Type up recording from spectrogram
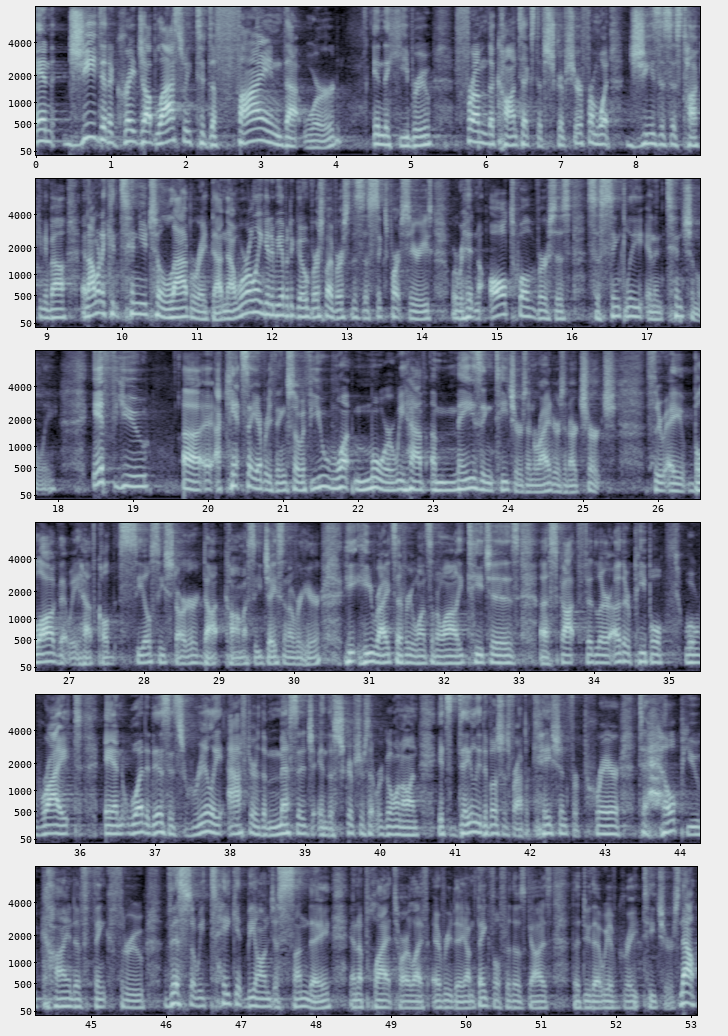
And G did a great job last week to define that word in the Hebrew from the context of Scripture, from what Jesus is talking about. And I want to continue to elaborate that. Now, we're only going to be able to go verse by verse. This is a six part series where we're hitting all 12 verses succinctly and intentionally. If you uh, I can't say everything, so if you want more, we have amazing teachers and writers in our church through a blog that we have called clcstarter.com. I see Jason over here. He, he writes every once in a while. He teaches. Uh, Scott Fiddler, other people will write. And what it is, it's really after the message and the scriptures that we're going on. It's daily devotions for application, for prayer, to help you kind of think through this so we take it beyond just Sunday and apply it to our life every day. I'm thankful for those guys that do that. We have great teachers. Now,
